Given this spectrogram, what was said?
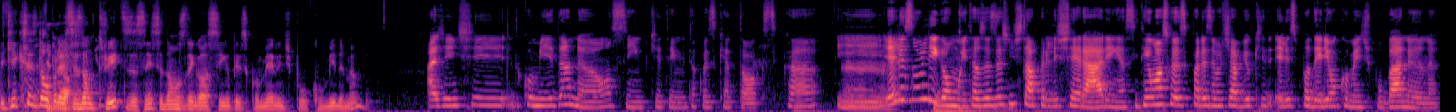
e o que, que vocês dão pra eles? Vocês dão treats assim? Vocês dão uns negocinhos pra eles comerem, tipo comida mesmo? A gente. Comida não, assim, porque tem muita coisa que é tóxica. E É. eles não ligam muito. Às vezes a gente dá pra eles cheirarem, assim. Tem umas coisas que, por exemplo, já viu que eles poderiam comer, tipo, banana.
